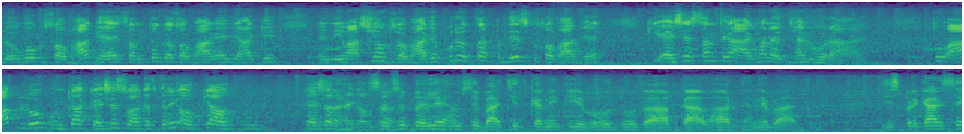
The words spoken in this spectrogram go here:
लोगों का सौभाग्य है, संतों का सौभाग्य है, यहाँ के निवासियों का सौभाग्य है, पूरे उत्तर प्रदेश का सौभाग्य है कि ऐसे संत का आगमन अयोध्या में हो रहा है। तो आप लोग उनका कैसे स्वागत करेंगे और क्या, कैसा रहेगा सबसे पहले हमसे बातचीत करने के लिए बहुत बहुत आपका आभार, धन्यवाद। जिस प्रकार से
